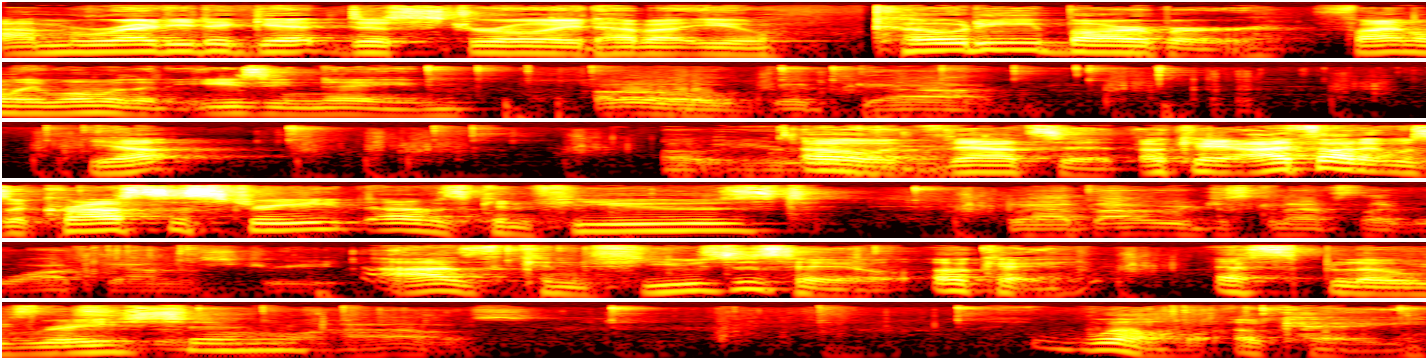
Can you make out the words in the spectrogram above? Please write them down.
I'm ready to get destroyed. How about you, Cody Barber? Finally, one with an easy name. Oh, good God. Yep. Oh, here Oh, that's it. Okay, I thought it was across the street. I was confused. Yeah, I thought we were just gonna have to like walk down the street. I was confused as hell. Okay, At least this is a exploration. Well, okay.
